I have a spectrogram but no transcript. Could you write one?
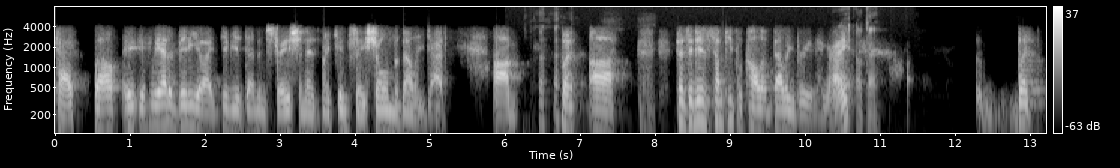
Okay. Well, if we had a video, I'd give you a demonstration. As my kids say, show them the belly, Dad. Um, but because uh, it is, some people call it belly breathing, right? Okay. But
